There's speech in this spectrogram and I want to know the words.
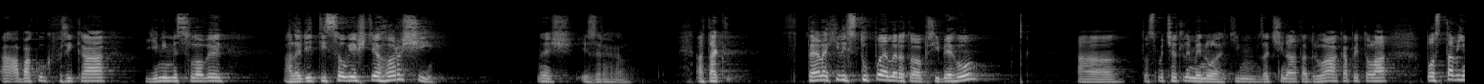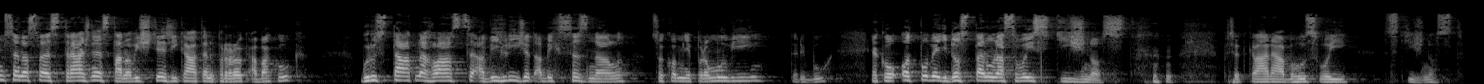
A Abakuk říká jinými slovy, ale ty jsou ještě horší než Izrael. A tak téhle chvíli vstupujeme do toho příběhu a to jsme četli minule, tím začíná ta druhá kapitola. Postavím se na své strážné stanoviště, říká ten prorok Abakuk. Budu stát na hlásce a vyhlížet, abych seznal, co ko mně promluví, tedy Bůh, jakou odpověď dostanu na svoji stížnost. Předkládá Bohu svoji stížnost.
